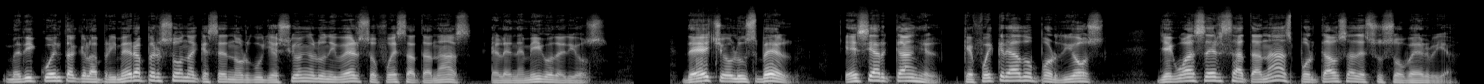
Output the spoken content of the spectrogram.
me di cuenta que la primera persona que se enorgulleció en el universo fue Satanás, el enemigo de Dios. De hecho, Luzbel, ese arcángel que fue creado por Dios llegó a ser Satanás por causa de su soberbia.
